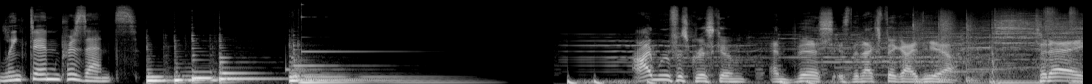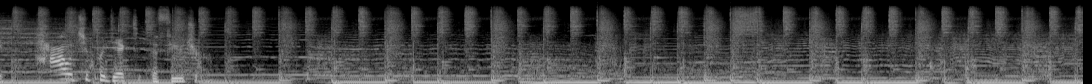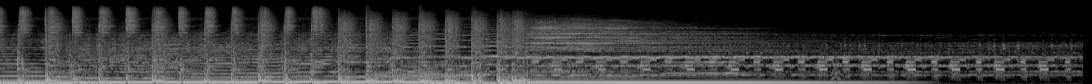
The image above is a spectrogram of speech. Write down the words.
LinkedIn presents. I'm Rufus Griscom, and this is the next big idea. Today, how to predict the future.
